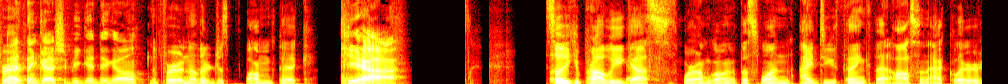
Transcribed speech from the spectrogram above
there I think I should be good to go. for another just bum pick? Yeah. So you could probably guess where I'm going with this one. I do think that Austin Ekeler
